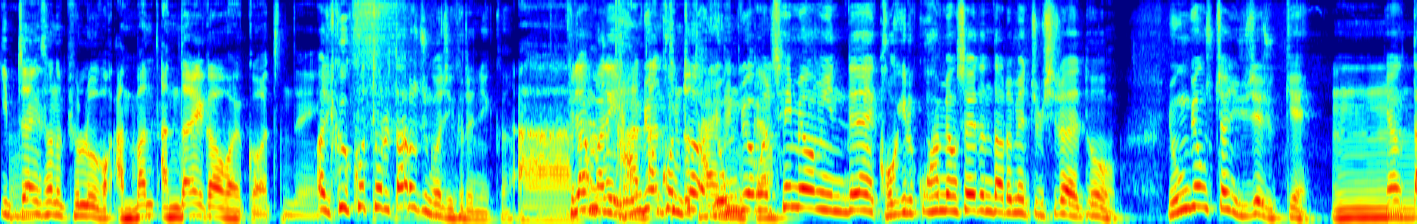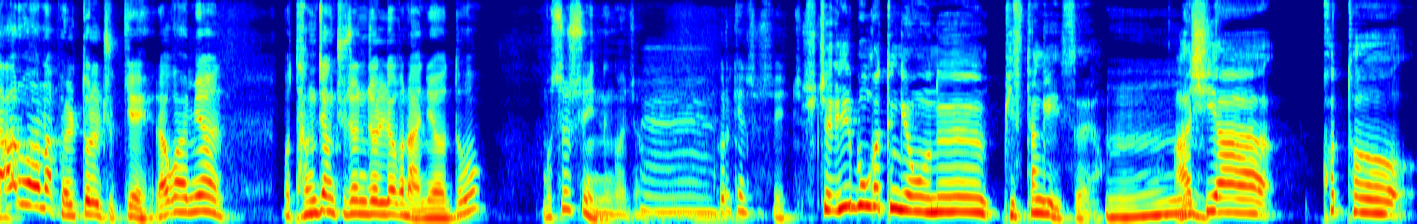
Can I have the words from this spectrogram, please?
입장에서는 별로 막안 반- 안 달가워할 것 같은데. 아니 그 쿼터를 따로 준 거지 그러니까. 아, 그냥 만약에 다- 용병 쿼터 용병을. 세 명인데 거기를 꼭 한 명 써야 된다 그러면 좀 싫어해도 용병 숫자는 유지해 줄게. 음. 그냥 따로 하나 별도를 줄게라고 하면 뭐 당장 주전 전력은 아니어도 뭐 쓸 수 있는 거죠. 음. 그렇게 쓸 수 있죠. 실제 일본 같은 경우는 비슷한 게 있어요 음. 아시아 쿼터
